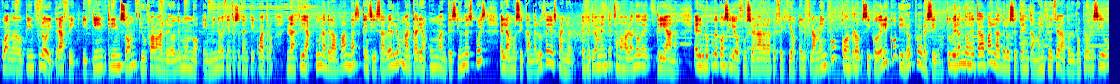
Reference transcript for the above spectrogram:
cuando Pink Floyd, Traffic y King Crimson triunfaban alrededor del mundo en 1974, nacía una de las bandas que, sin saberlo, marcarían un antes y un después en la música andaluza y española. Efectivamente, estamos hablando de Triana, el grupo que consiguió fusionar a la perfección el flamenco con rock psicodélico y rock progresivo. Tuvieron dos etapas, la de los 70 más influenciada por el rock progresivo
